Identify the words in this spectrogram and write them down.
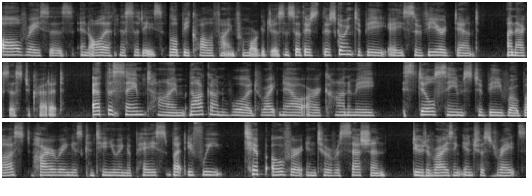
all races and all ethnicities will be qualifying for mortgages. And so there's there's going to be a severe dent on access to credit. At the same time, knock on wood, right now our economy still seems to be robust. Hiring is continuing apace. But if we tip over into a recession due to rising interest rates,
